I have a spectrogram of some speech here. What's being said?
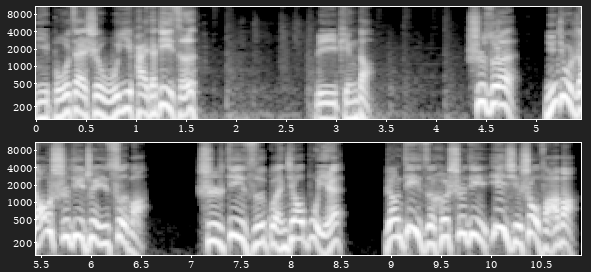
你不再是五一派的弟子。”李平道。师尊，您就饶师弟这一次吧。是弟子管教不严，让弟子和师弟一起受罚吧。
